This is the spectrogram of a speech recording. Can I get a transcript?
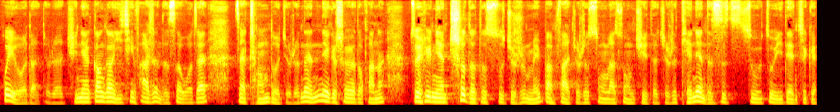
会有的。就是去年刚刚疫情发生的时候，我在在成都，就是那那个时候的话呢，最后连吃的都是就是没办法，就是送来送去的，就是天天都是做做一点这个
